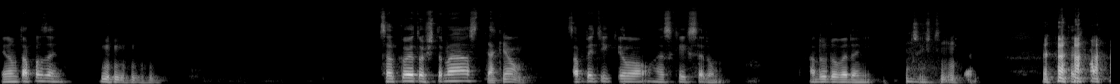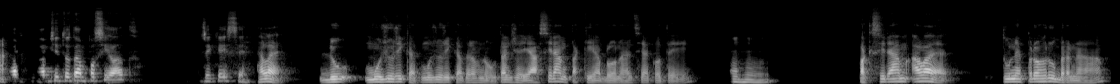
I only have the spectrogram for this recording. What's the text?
Jenom ta Plzeň. Celkově je to 14. Tak jo. Za 5 kilo, hezkých 7. A jdu do vedení. Příští tak mám ti to tam posílat? Říkej si. Hele, jdu, můžu říkat, můžu říkat rovnou. Takže já si dám taky jablonec jako ty. Uh-huh. Pak si dám ale tu neprohru Brna,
